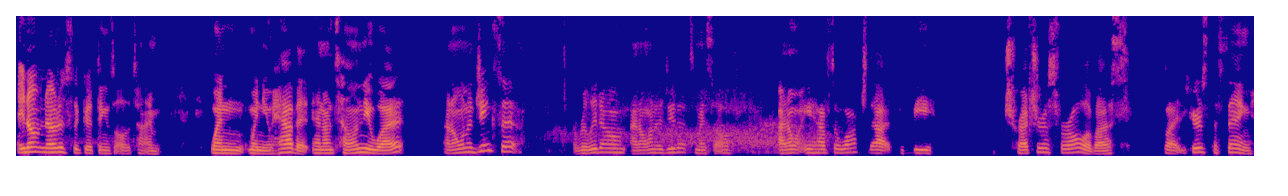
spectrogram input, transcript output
You don't notice the good things all the time when when you have it. And I'm telling you what, I don't want to jinx it. I really don't. I don't want to do that to myself. I don't want you to have to watch that. It'd be treacherous for all of us. But here's the thing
